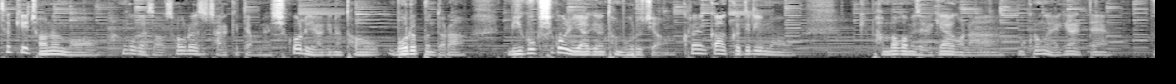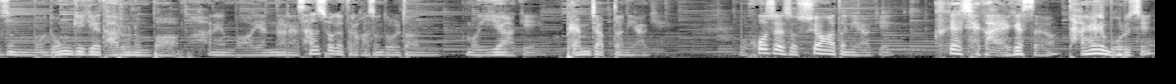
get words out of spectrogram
특히 저는 뭐 한국에서 서울에서 자랐기 때문에 시골 이야기는 더 모를 뿐더러 미국 시골 이야기는 더 모르죠. 그러니까 그들이 뭐 밥 먹으면서 얘기하거나 뭐 그런 거 얘기할 때 무슨 뭐 농기계 다루는 법 아니면 뭐 옛날에 산 속에 들어가서 놀던 뭐 이야기 뱀 잡던 이야기 뭐 호수에서 수영하던 이야기 크게 제가 알겠어요? 당연히 모르지.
